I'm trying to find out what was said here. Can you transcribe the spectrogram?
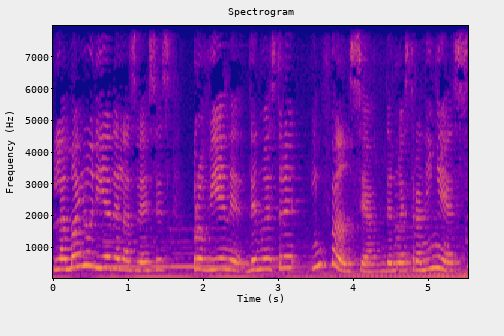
la mayoría de las veces proviene de nuestra infancia, de nuestra niñez,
